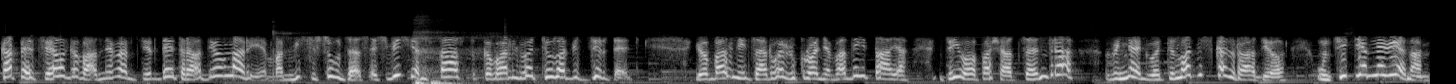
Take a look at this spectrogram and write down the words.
kāpēc Jelgavā nevar dzirdēt radio Mariju. Man visi sūdzās. Es visiem stāstu, ka var ļoti labi dzirdēt. Jo baznīcā rožu kroņa vadītāja dzīvo pašā centrā, viņai ļoti labi skan radio, un citiem nevienam.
